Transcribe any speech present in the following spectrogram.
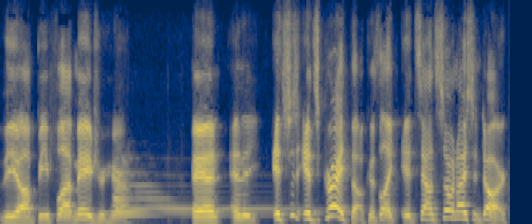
the uh, B flat major here, and and it, it's just it's great though because like it sounds so nice and dark.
